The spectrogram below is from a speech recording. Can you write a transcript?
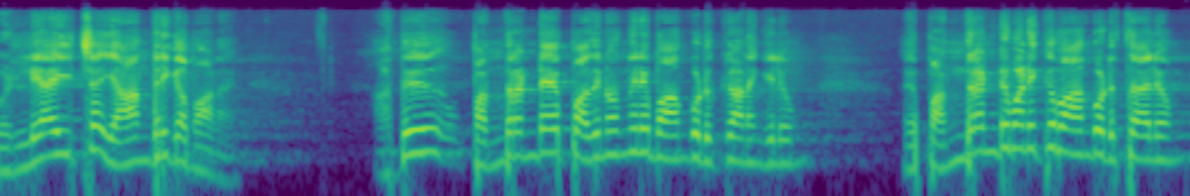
വെള്ളിയാഴ്ച യാന്ത്രികമാണ്. അത് പന്ത്രണ്ട് പതിനൊന്നിന് ബാങ്ക് കൊടുക്കുകയാണെങ്കിലും പന്ത്രണ്ട് മണിക്ക് ബാങ്ക് കൊടുത്താലും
